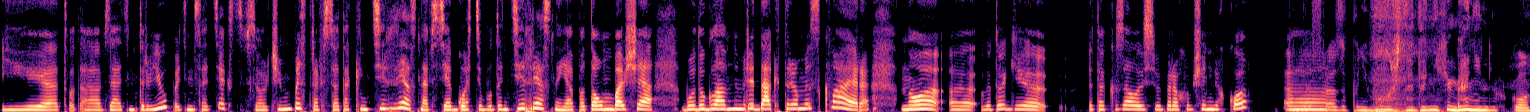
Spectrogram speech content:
и туда взять интервью, пойти написать текст, все очень быстро, все так интересно, все гости будут интересны, я потом вообще буду главным редактором Эсквайра. Но э, в итоге это оказалось, во-первых, вообще нелегко. Я э, сразу понимала, что это нифига не легко.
